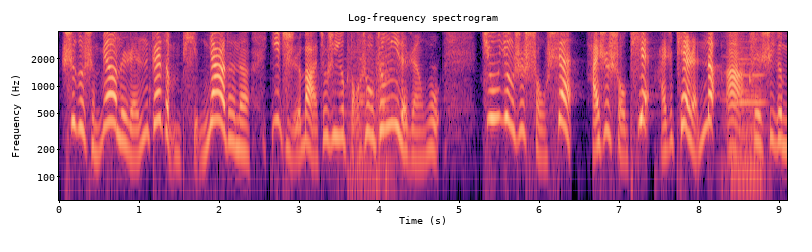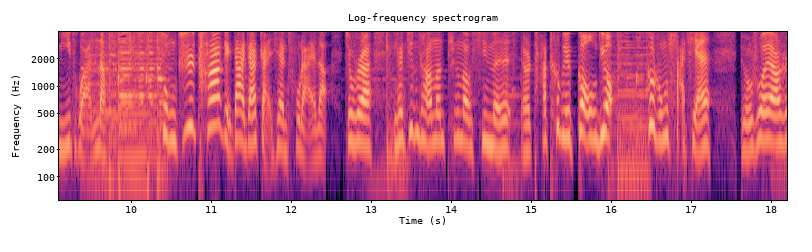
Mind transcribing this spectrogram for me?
是个什么样的人？该怎么评价他呢？一直吧就是一个饱受争议的人物。究竟是守善还是守骗还是骗人的啊？这是一个谜团呢。总之，他给大家展现出来的就是，你看经常能听到新闻，就是他特别高调。各种撒钱，比如说，要是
